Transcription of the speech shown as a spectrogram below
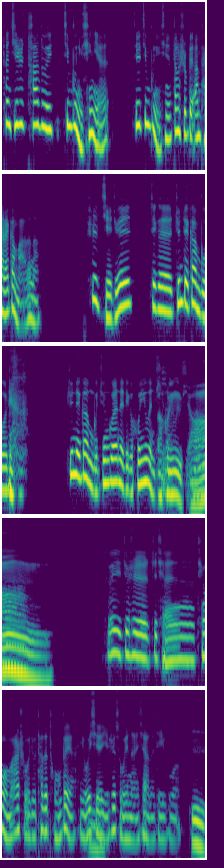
但其实她作为进步女青年，这些进步女青年当时被安排来干嘛的呢？是解决这个军队干部这个军队干部、军官的这个婚姻问题。婚姻问题啊。所以就是之前听我妈说，就她的同辈啊，有一些也是所谓南下的这一波，嗯，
